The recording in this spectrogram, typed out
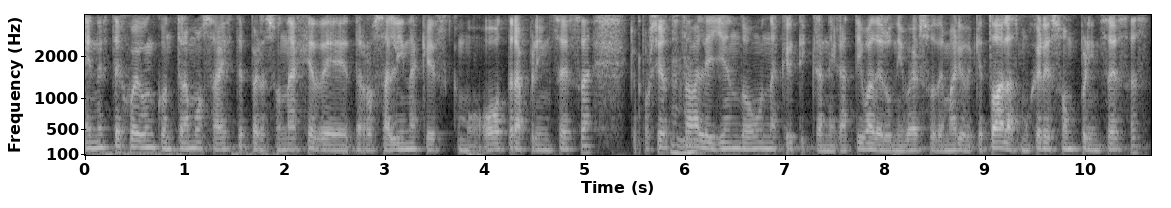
en este juego encontramos a este personaje de, Rosalina, que es como otra princesa, que por cierto estaba leyendo una crítica negativa del universo de Mario, de que todas las mujeres son princesas.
